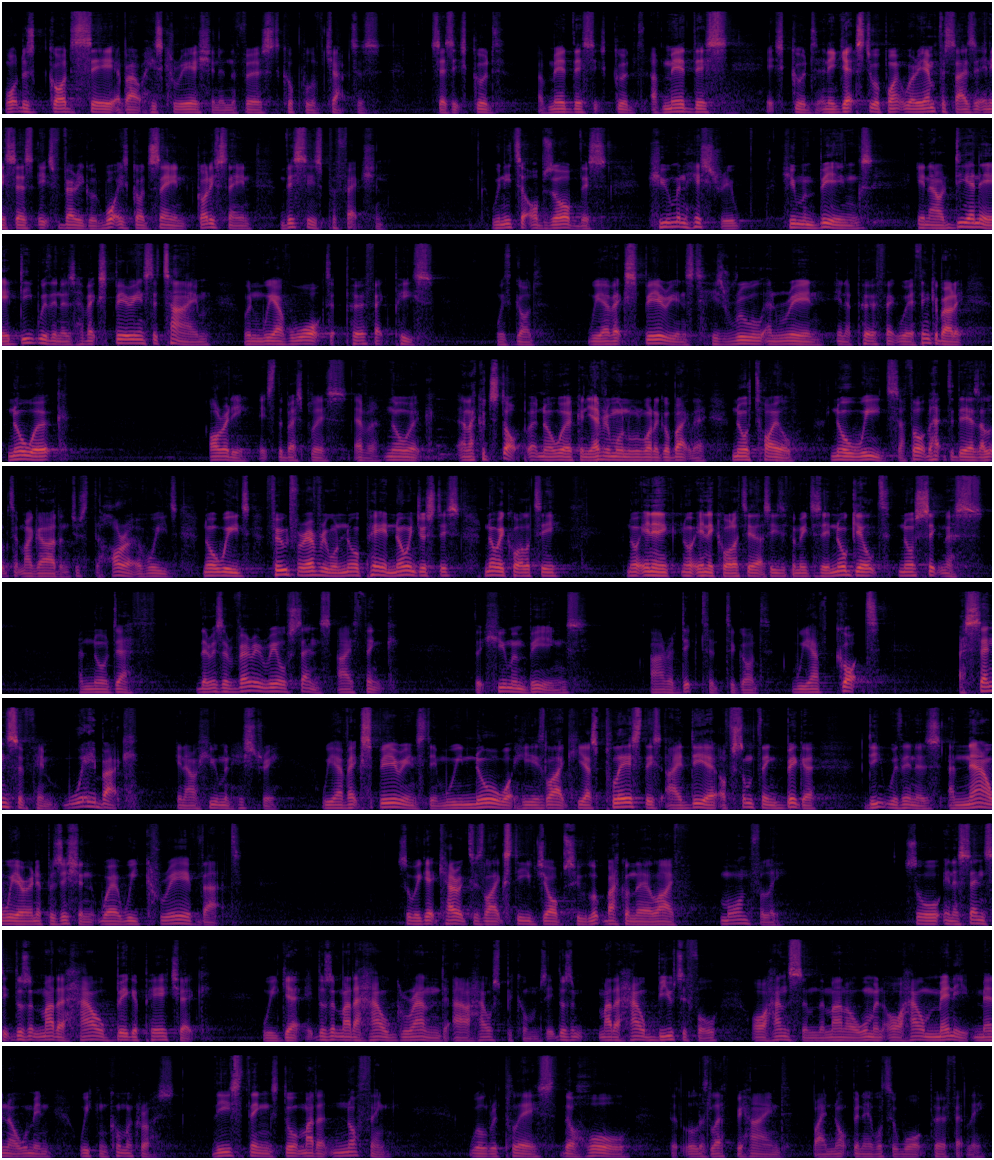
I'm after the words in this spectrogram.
What does God say about his creation in the first couple of chapters? He says, It's good. I've made this, it's good. I've made this, it's good. And he gets to a point where he emphasizes it and he says, It's very good. What is God saying? God is saying, This is perfection. We need to absorb this. Human history, human beings in our DNA, deep within us, have experienced a time when we have walked at perfect peace with God. We have experienced his rule and reign in a perfect way. Think about it. No work. Already, it's the best place ever. No work. And I could stop at no work, and everyone would want to go back there. No toil. No weeds. I thought that today as I looked at my garden. Just the horror of weeds. No weeds. Food for everyone. No pain. No injustice. No equality. No, no inequality. That's easy for me to say. No guilt. No sickness. And no death. There is a very real sense, I think, that human beings are addicted to God. We have got a sense of Him way back in our human history. We have experienced Him. We know what He is like. He has placed this idea of something bigger deep within us, and now we are in a position where we crave that. So we get characters like Steve Jobs who look back on their life mournfully. So, in a sense, it doesn't matter how big a paycheck we get, it doesn't matter how grand our house becomes, it doesn't matter how beautiful or handsome the man or woman, or how many men or women we can come across. These things don't matter. Nothing will replace the hole that is left behind by not being able to walk perfectly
